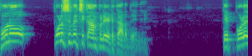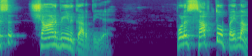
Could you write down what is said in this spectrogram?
ਹੁਣ ਉਹ ਪੁਲਿਸ ਵਿੱਚ ਕੰਪਲੇਂਟ ਕਰਦੇ ਨੇ ਤੇ ਪੁਲਿਸ ਛਾਣਬੀਨ ਕਰਦੀ ਹੈ। ਪੁਲਿਸ ਸਭ ਤੋਂ ਪਹਿਲਾਂ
